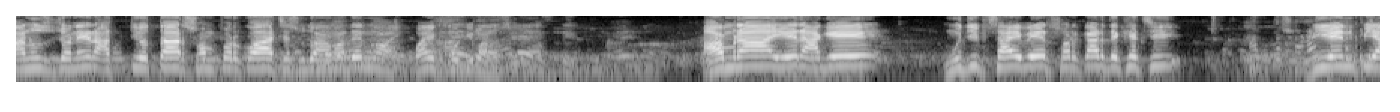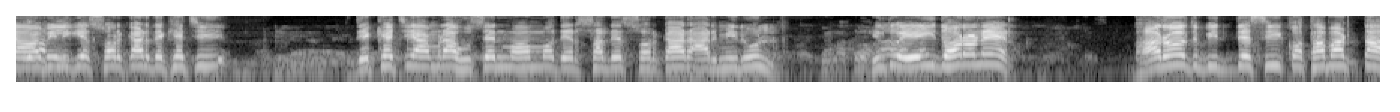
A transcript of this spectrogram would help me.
মানুষজনের আত্মীয়তার সম্পর্ক আছে, শুধু আমাদের নয়, কয়েক কোটি মানুষের। আমরা এর আগে মুজিব সাহেবের সরকার দেখেছি বিএনপি আওয়ামী লীগের সরকার দেখেছি। দেখেছি আমরা হুসেন মোহাম্মদ এরশাদের সরকার আর্মি রুল। কিন্তু এই ধরনের ভারত বিদ্বেষী কথাবার্তা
